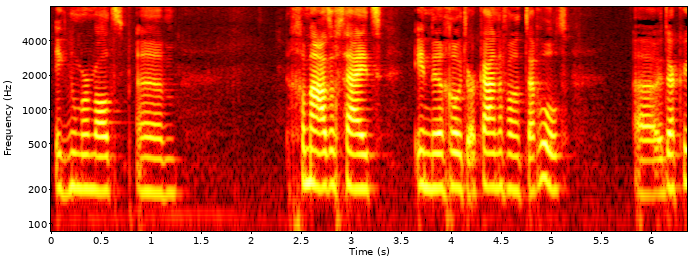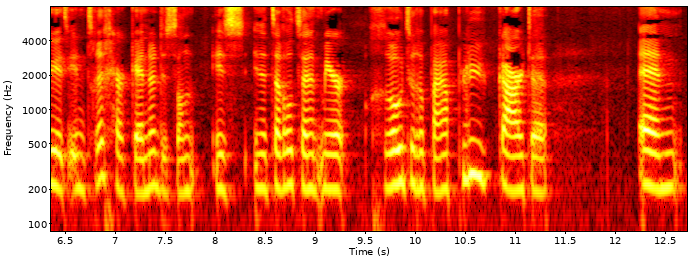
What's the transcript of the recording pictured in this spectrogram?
ik noem maar wat, um, gematigdheid in de grote arkanen van het tarot. Uh, daar kun je het in terug herkennen. Dus dan is in het tarot zijn het meer grotere paraplu-kaarten. En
